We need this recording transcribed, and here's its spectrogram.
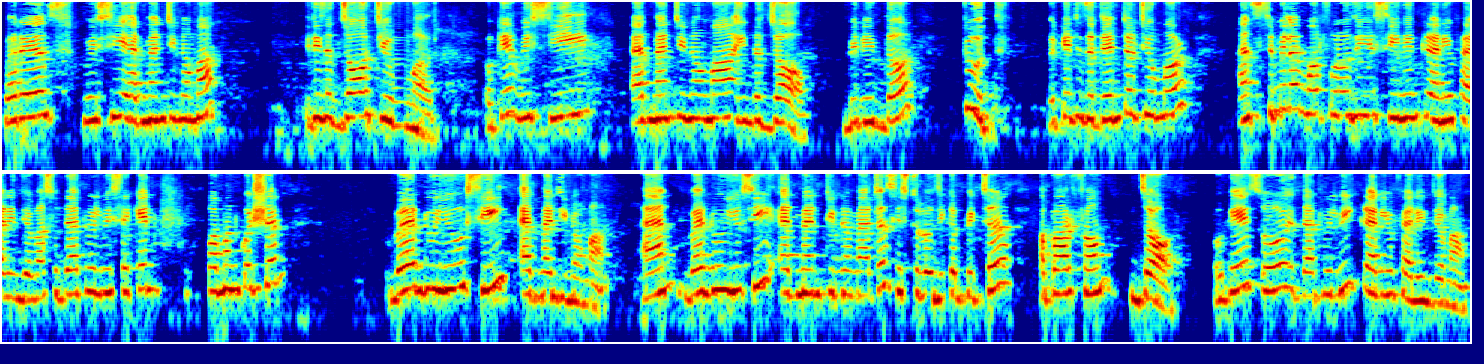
Whereas we see adamantinoma, it is a jaw tumor. Okay, we see adamantinoma in the jaw beneath the tooth. Okay, it is a dental tumor and similar morphology is seen in craniopharyngioma. So that will be second common question. Where do you see adamantinoma? And where do you see adamantinomatous histological picture apart from jaw? Okay, so that will be craniopharyngioma.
